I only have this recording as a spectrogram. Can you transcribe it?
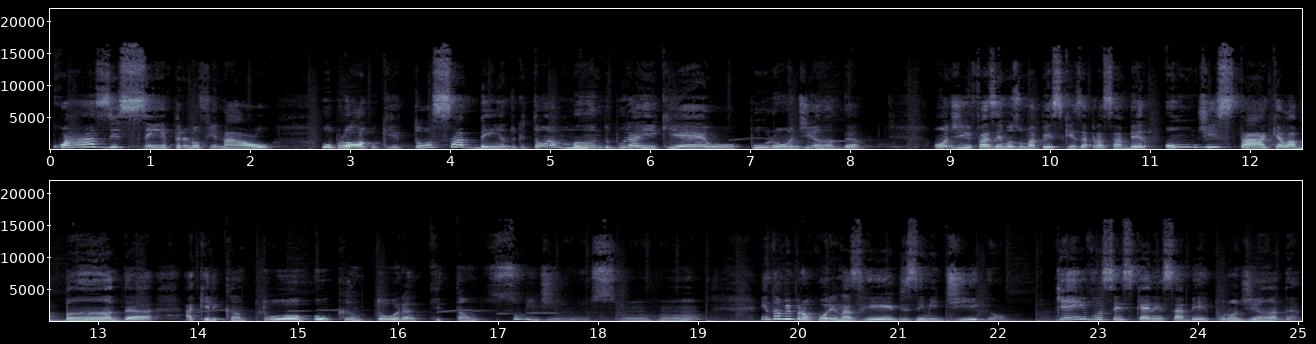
quase sempre no final o bloco que tô sabendo que estão amando por aí, que é o Por Onde Anda. Onde fazemos uma pesquisa para saber onde está aquela banda, aquele cantor ou cantora que estão sumidinhos. Uhum. Então me procurem nas redes e me digam quem vocês querem saber por onde anda.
